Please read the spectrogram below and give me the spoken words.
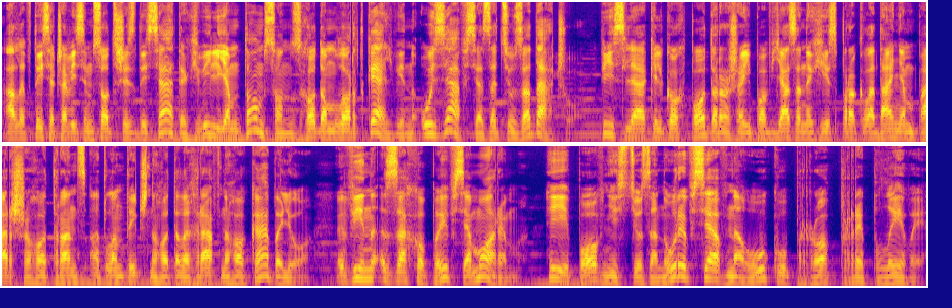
але в 1860-х Вільям Томсон, згодом лорд Кельвін, узявся за цю задачу. Після кількох подорожей, пов'язаних із прокладанням першого трансатлантичного телеграфного кабелю, він захопився морем і повністю занурився в науку про припливи.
